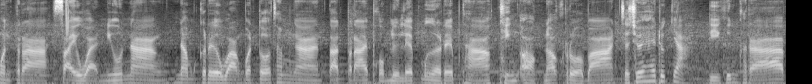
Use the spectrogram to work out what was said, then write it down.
มนตรา ใส่แหวนนิ้วนางนำเกลือวางบนโต๊ะทำงาน ตัดปลายผมหรือเล็บมือเล็บเท้าทิ้งออกนอกครัวบ้านจะช่วยให้ทุกอย่างดีขึ้นครับ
